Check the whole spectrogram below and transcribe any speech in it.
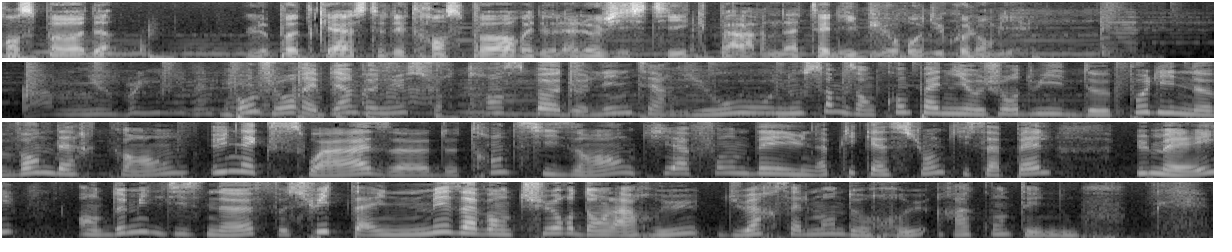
Transpod, le podcast des transports et de la logistique par Nathalie Bureau du Colombier. Bonjour et bienvenue sur Transpod l'interview. Nous sommes en compagnie aujourd'hui de Pauline Vanderkamp, une exoise de 36 ans qui a fondé une application qui s'appelle Humei en 2019 suite à une mésaventure dans la rue, du harcèlement de rue. Racontez-nous.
